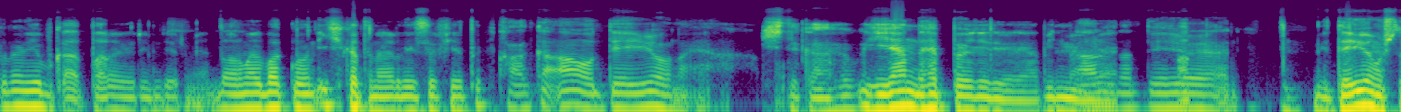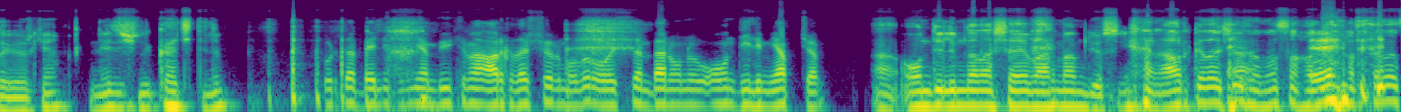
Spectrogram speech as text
Buna niye bu kadar para vereyim diyorum yani. Normal baklavanın iki katı neredeyse fiyatı. Kanka aa o değiyor ona ya. İşte kanka yiyen de hep böyle diyor ya bilmiyorum ya. Harbiden değiyor yani. Değiyormuş da Görkem. Ne düşündün kaç dilim? Burada beni dinleyen büyük ihtimal arkadaşlarım olur. O yüzden ben onu 10 dilim yapacağım. Ha, 10 dilimden aşağıya vermem diyorsun. Yani arkadaşlar da nasıl Evet. arkadaş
